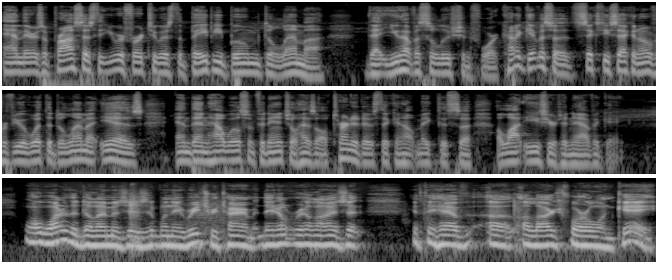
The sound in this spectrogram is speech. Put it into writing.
and there's a process that you refer to as the baby boom dilemma that you have a solution for. Kind of give us a 60 second overview of what the dilemma is, and then how Wilson Financial has alternatives that can help make this uh, a lot easier to navigate. Well, one of the dilemmas is that when they reach retirement, they don't realize that if they have a, a large 401k,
